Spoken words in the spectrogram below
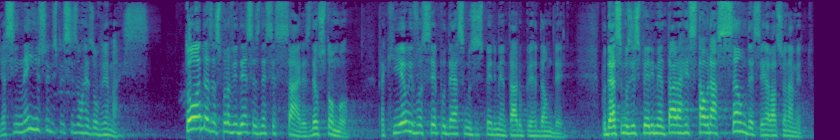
E assim, nem isso eles precisam resolver mais. Todas as providências necessárias Deus tomou para que eu e você pudéssemos experimentar o perdão dele, pudéssemos experimentar a restauração desse relacionamento.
